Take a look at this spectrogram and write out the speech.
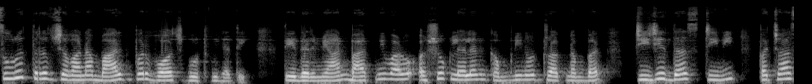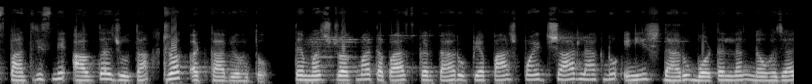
સુરત તરફ જવાના માર્ગ પર વોચ ગોઠવી હતી. તે દરમિયાન બાતમીવાળો અશોક લેલન કંપનીનો ટ્રક નંબર જીજે દસ ટીવી પચાસ પાંત્રીસને આવતા જોતા ટ્રક અટકાવ્યો હતો. તેમજ ટ્રકમાં તપાસ કરતા રૂપિયા પાંચ પોઈન્ટ ચાર લાખનું ઇંગ્લિશ દારૂ બોટલ નંગ નવ હજાર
